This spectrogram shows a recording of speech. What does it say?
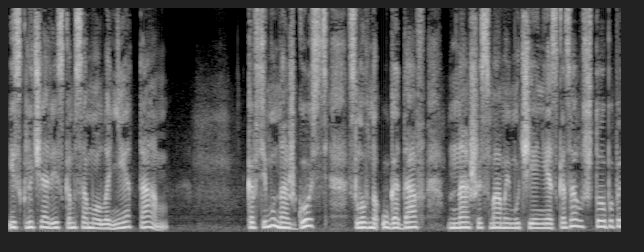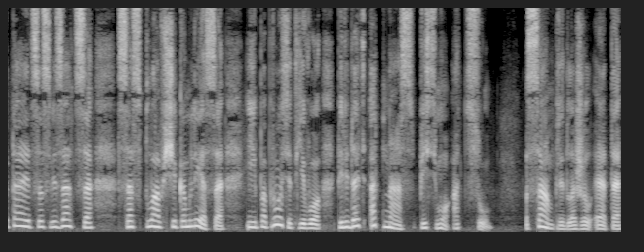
исключали из комсомола, не там. Ко всему наш гость, словно угадав наши с мамой мучения, сказал, что попытается связаться со сплавщиком леса и попросит его передать от нас письмо отцу сам предложил это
